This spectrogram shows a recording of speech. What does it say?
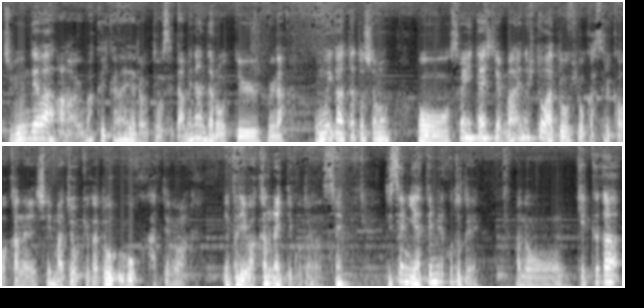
自分では、ああ、うまくいかないだろう、どうせダメなんだろうっていうふうな思いがあったとしても、おそれに対して前の人はどう評価するかわかんないし、まあ状況がどう動くかっていうのは、やっぱりわかんないっていうことなんですね。実際にやってみることで、あの、結果が、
